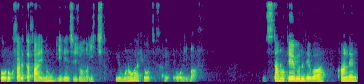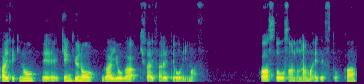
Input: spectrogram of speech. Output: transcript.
登録された際の遺伝子上の位置というものが表示されております。下のテーブルでは関連解析の、え研究の概要が記載されております。ファーストオーサーの名前ですとか、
